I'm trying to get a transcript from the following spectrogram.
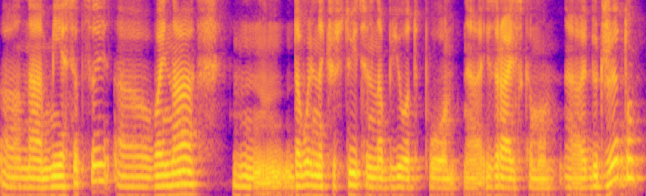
на месяцы. Война довольно чувствительно бьет по израильскому бюджету.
